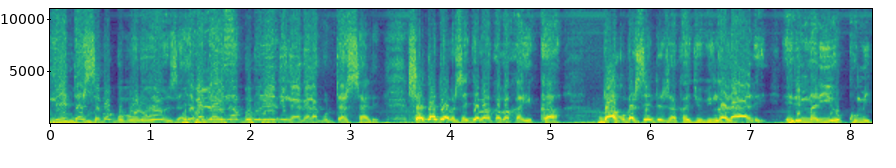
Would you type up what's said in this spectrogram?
nedda sebogoba olowooza Okulira- yabadde alina guluneti nga ayagala kutta sale sagati abasajja ba kabaka yekka bakuba sente za kajubi nga laale eri maliyo kumi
